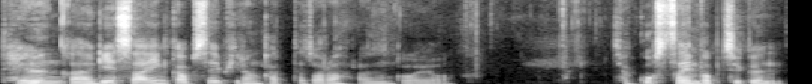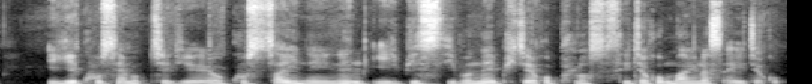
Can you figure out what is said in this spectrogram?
대응각의 사인 값의 b랑 같다더라 라는 거예요. 자, 코사인 법칙은 이게 코사인 법칙이에요. 코사인 a는 2bc분의 b제곱 플러스 c제곱 마이너스 a제곱.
